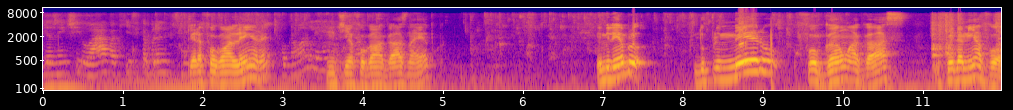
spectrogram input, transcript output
E a gente lava aqui, fica branquinho. Que era fogão a lenha, né? Fogão a lenha. Não tinha fogão a gás na época. Eu me lembro do primeiro fogão a gás foi da minha avó.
